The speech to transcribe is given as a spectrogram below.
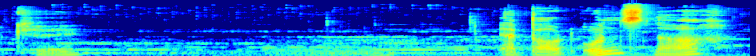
Okay. Er baut uns nach?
